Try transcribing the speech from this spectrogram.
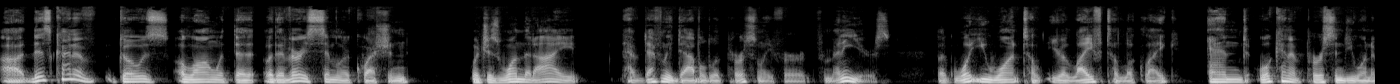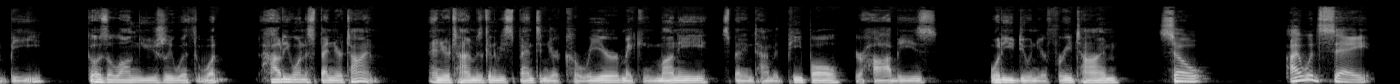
uh, this kind of goes along with the with a very similar question, which is one that I have definitely dabbled with personally for for many years like what you want to your life to look like and what kind of person do you want to be goes along usually with what how do you want to spend your time? And your time is going to be spent in your career making money spending time with people your hobbies. What do you do in your free time? So i would say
